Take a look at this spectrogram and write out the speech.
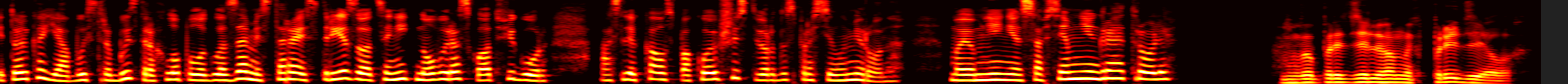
И только я быстро-быстро хлопала глазами, стараясь трезво оценить новый расклад фигур, а слегка успокоившись, твердо спросила Мирона. «Мое мнение совсем не играет роли?» «В определенных пределах»,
